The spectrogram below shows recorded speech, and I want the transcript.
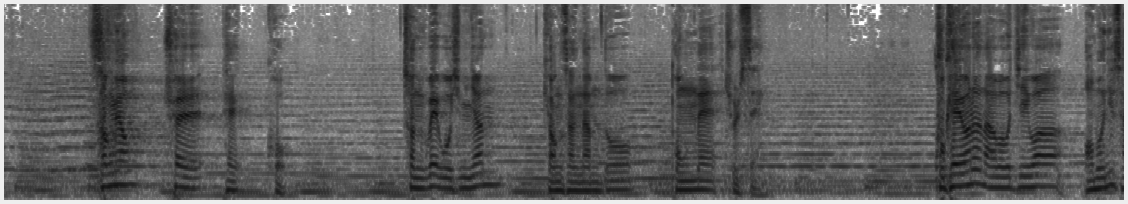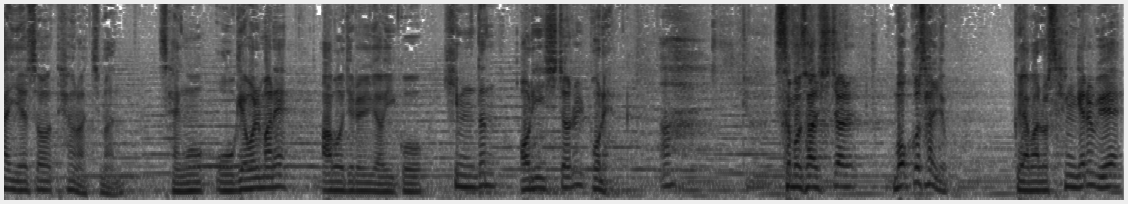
성명 최백호. 1950년 경상남도 동네 출생. 국회의원은 아버지와 어머니 사이에서 태어났지만 생후 5개월 만에 아버지를 여의고 힘든 어린 시절을 보낸. 스무 살 시절 먹고 살려고 그야말로 생계를 위해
